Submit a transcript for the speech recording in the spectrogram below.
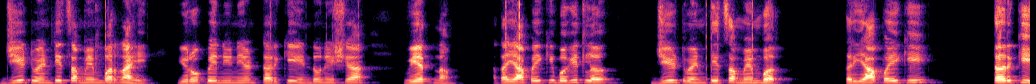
जी ट्वेंटीचा मेंबर नाही? European Union Turkey Indonesia Vietnam. आता यापैकी बघितलं जी ट्वेंटीचा मेंबर तर यापैकी टर्की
